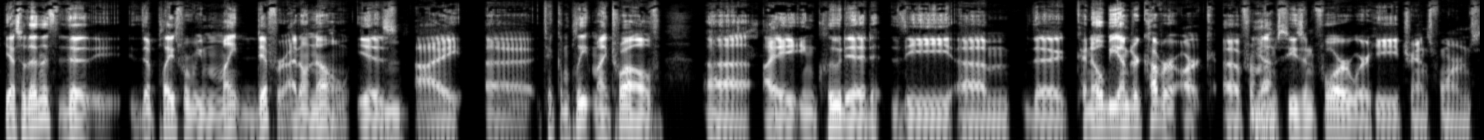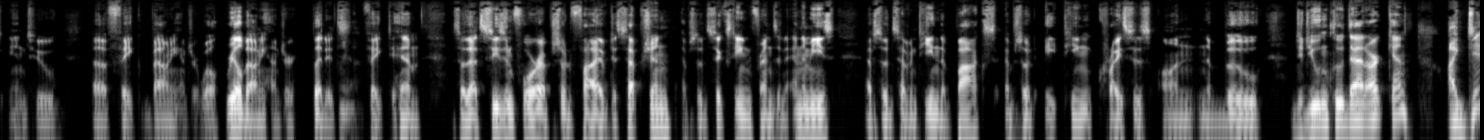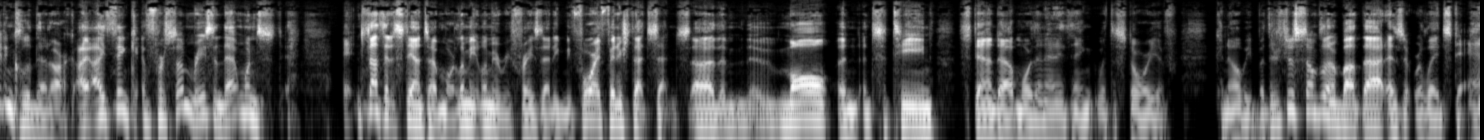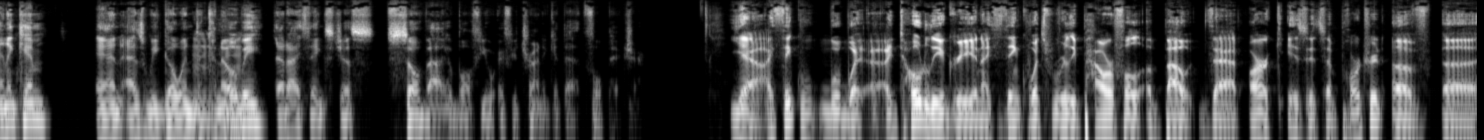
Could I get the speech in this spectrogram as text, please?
yeah, so then this, the the place where we might differ, I don't know, is Mm. I uh, to complete my twelve. Uh, I included the um, the Kenobi undercover arc uh, from Yeah. season four, where he transforms into a fake bounty hunter. Well, real bounty hunter, but it's Yeah. fake to him. So that's season four, episode five, Deception, episode 16, Friends and Enemies, episode 17, The Box, episode 18, Crisis on Naboo. Did you include that arc, Ken? I did include that arc. I, I think for some reason that one's it's not that it stands out more. Let me let me rephrase that before I finish that sentence. Uh, the, the Maul and, and Satine stand out more than anything with the story of Kenobi. But there's just something about that as it relates to Anakin, and as we go into mm-hmm. Kenobi, that I think is just so valuable if you if you're trying to get that full picture. Yeah, I think what I totally agree, and I think what's really powerful about that arc is it's a portrait of uh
